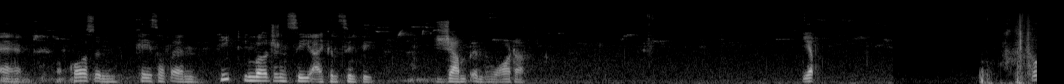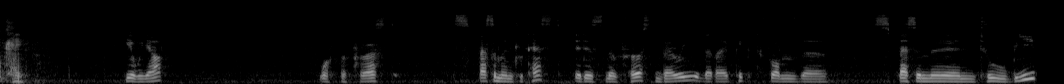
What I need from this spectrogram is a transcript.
and of course in case of an heat emergency I can simply jump in the water. Yep. Okay. Here we are with the first specimen to test. It is the first berry that I picked from the specimen 2b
